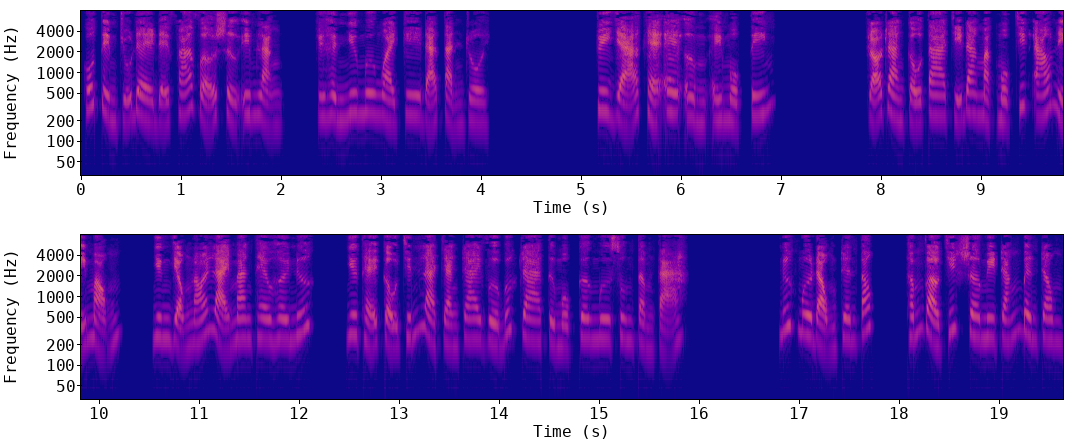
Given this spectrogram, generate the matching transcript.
cố tìm chủ đề để phá vỡ sự im lặng, thì hình như mưa ngoài kia đã tạnh rồi. Truy giả khẽ ê ừm y một tiếng. Rõ ràng cậu ta chỉ đang mặc một chiếc áo nỉ mỏng, nhưng giọng nói lại mang theo hơi nước, như thể cậu chính là chàng trai vừa bước ra từ một cơn mưa xuân tầm tã. Nước mưa động trên tóc, thấm vào chiếc sơ mi trắng bên trong,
